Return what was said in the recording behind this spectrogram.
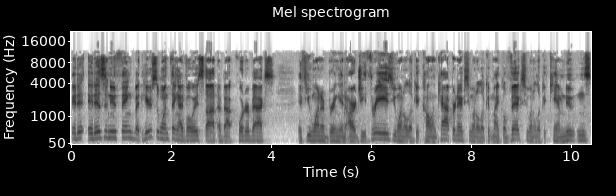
It it is a new thing, but here's the one thing I've always thought about quarterbacks. If you want to bring in RG threes, you want to look at Colin Kaepernick's, you want to look at Michael Vick's, you want to look at Cam Newton's.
